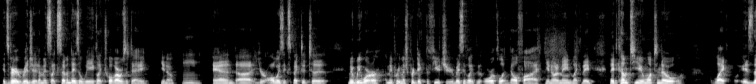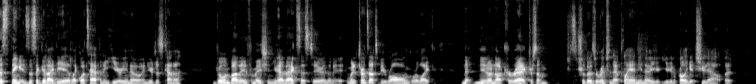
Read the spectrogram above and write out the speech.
it's very rigid. I mean, it's like seven days a week, like twelve hours a day. You know, Hmm. and uh, you're always expected to. I mean, we were. I mean, pretty much predict the future. You're basically like the oracle at Delphi. You know what I mean? Like they'd they'd come to you and want to know, like, is this thing is this a good idea? Like, what's happening here? You know, and you're just kind of going by the information you have access to, and then it, when it turns out to be wrong or like, n- you know, not correct or something, sure there's a wrench in that plan. You know, you're, you're going to probably get chewed out, but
